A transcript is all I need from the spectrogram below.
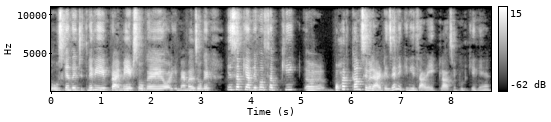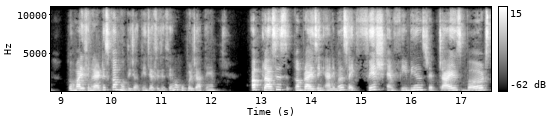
तो उसके अंदर जितने भी ये प्राइमेट्स हो गए और ये मैमल्स हो गए, इन सब की आप देखो सबकी बहुत कम सिमिलैरिटीज़ हैं, लेकिन ये सारे एक क्लास में पुट किए गए हैं। तो हमारी सिमिलैरिटीज़ कम होती जाती हैं जैसे जैसे हम ऊपर जाते हैं। अब classes comprising animals like fish amphibians reptiles birds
